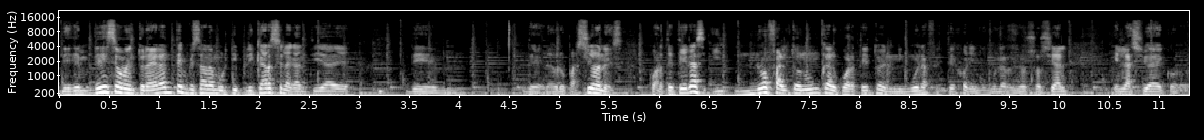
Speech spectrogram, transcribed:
desde, desde ese momento en adelante empezaron a multiplicarse la cantidad de, de, de- de agrupaciones cuarteteras y no faltó nunca el cuarteto en ninguna festejo ni ninguna reunión social en la ciudad de Córdoba.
